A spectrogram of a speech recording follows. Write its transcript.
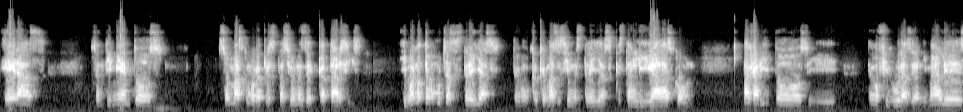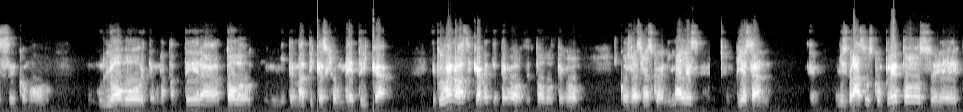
eras, sentimientos, son más como representaciones de catarsis. Y bueno, tengo muchas estrellas, tengo creo que más de 100 estrellas que están ligadas con pajaritos y tengo figuras de animales eh, como un lobo y tengo una pantera, todo, mi temática es geométrica. Y pues bueno, básicamente tengo de todo, tengo cosas relacionadas con animales, empiezan en mis brazos completos, eh,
